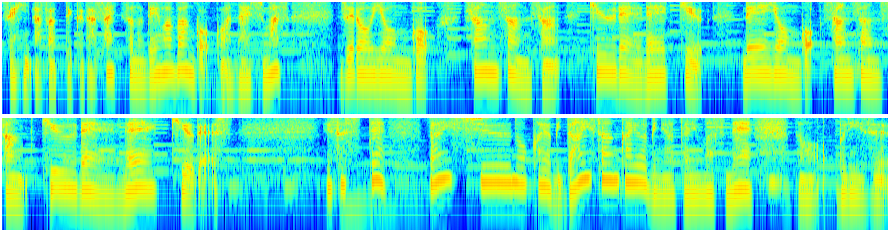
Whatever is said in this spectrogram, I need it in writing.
ぜひなさってください。その電話番号ご案内します。045-333-9009 045-333-9009です。そして来週の火曜日第3火曜日にあたりますね。のブリーズ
